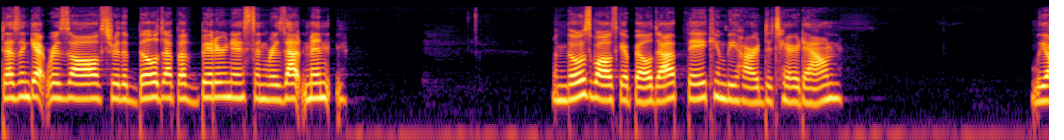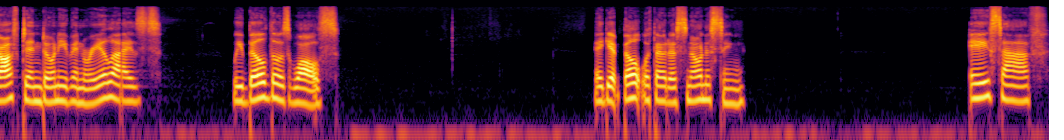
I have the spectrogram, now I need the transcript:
Doesn't get resolved through the buildup of bitterness and resentment. When those walls get built up, they can be hard to tear down. We often don't even realize we build those walls. They get built without us noticing. Asaph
